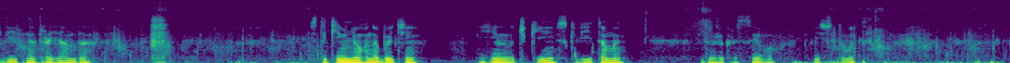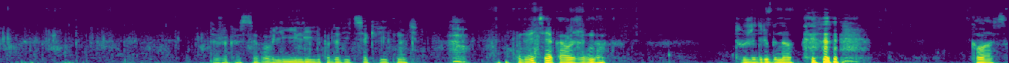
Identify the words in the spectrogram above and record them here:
квітне троянда. Ось такі у нього набиті гілочки з квітами. Дуже красиво. І тут. Дуже красиво. В лілії, подивіться, квітнуть. Подивіться, яка ожина. Дуже дрібна. Клас.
